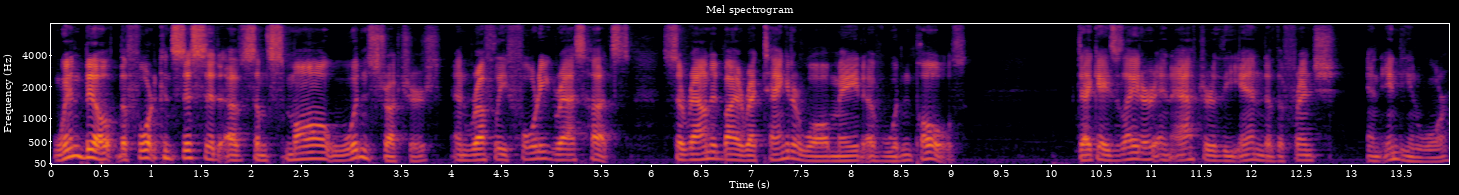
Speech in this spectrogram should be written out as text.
When built, the fort consisted of some small wooden structures and roughly 40 grass huts surrounded by a rectangular wall made of wooden poles. Decades later, and after the end of the French and Indian War,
